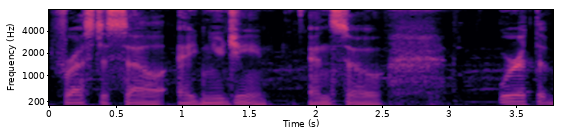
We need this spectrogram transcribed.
for us to sell in eugene and so we're at the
